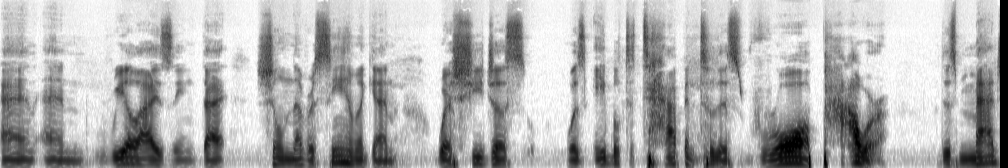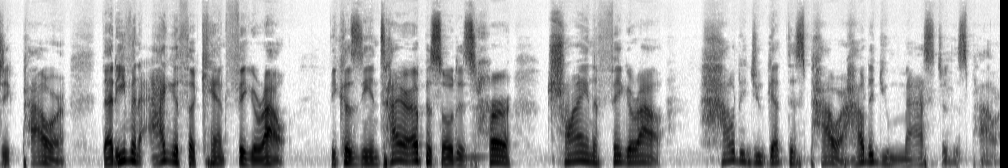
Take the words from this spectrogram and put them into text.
and and realizing that she'll never see him again where she just was able to tap into this raw power this magic power that even Agatha can't figure out because the entire episode is her trying to figure out how did you get this power? How did you master this power?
